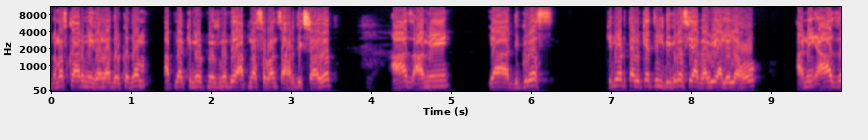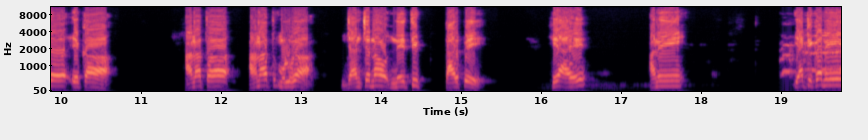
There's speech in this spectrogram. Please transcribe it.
नमस्कार मी गंगाधर कदम. आपल्या किनोट न्यूजमध्ये आपणा सर्वांचं हार्दिक स्वागत. आज आम्ही या दिग्रस किनवट तालुक्यातील दिग्रस या गावी आलेलो आहो आणि आज एका अनाथ अनाथ मुलगा ज्यांचे नाव नैतिक टारपे हे आहे. आणि या ठिकाणी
